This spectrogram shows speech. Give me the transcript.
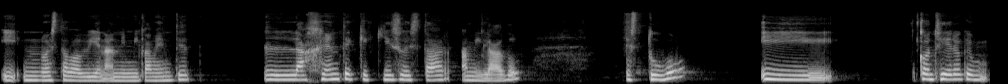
y no estaba bien anímicamente, la gente que quiso estar a mi lado estuvo y considero que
